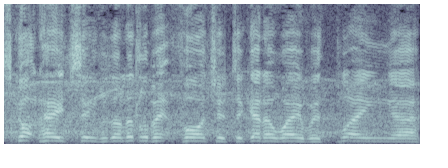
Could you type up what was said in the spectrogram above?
Scott Hastings was a little bit fortunate to get away with playing uh,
